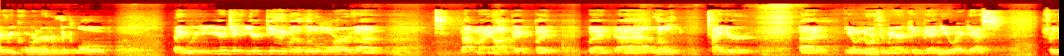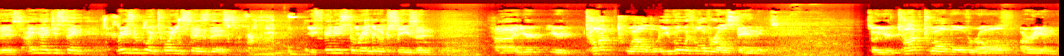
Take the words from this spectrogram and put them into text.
every corner of the globe. Like you're you're dealing with a little more of a not myopic, but but uh, a little tighter, uh, you know, North American venue, I guess, for this. I, I just think Razor Boy Twenty says this: you finish the regular season, uh, your your top twelve, you go with overall standings. So your top twelve overall are in.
